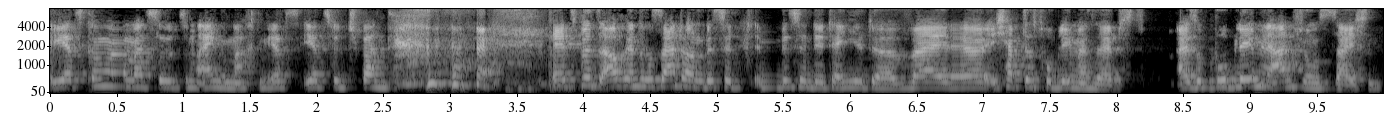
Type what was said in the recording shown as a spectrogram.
jetzt kommen wir mal zu, zum Eingemachten. Jetzt, jetzt wird spannend. jetzt wird es auch interessanter und ein bisschen, ein bisschen detaillierter, weil äh, ich habe das Problem ja selbst. Also Problem in Anführungszeichen.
